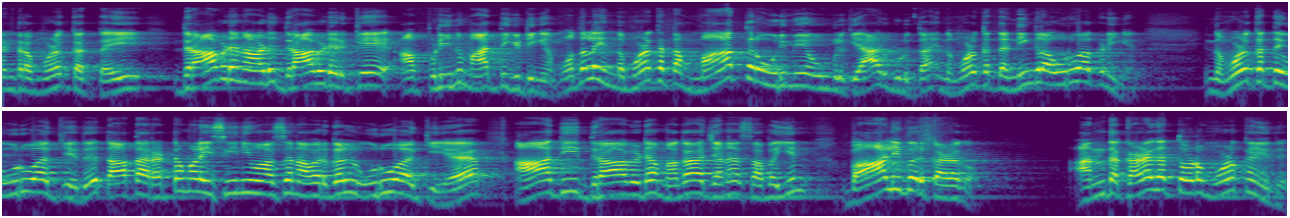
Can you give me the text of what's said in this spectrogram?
என்ற முழக்கத்தை திராவிட நாடு திராவிடருக்கே அப்படின்னு மாத்திக்கிட்டீங்க. முதல்ல இந்த முழக்கத்தை மாத்திர உரிமையை உங்களுக்கு யார் கொடுத்தா? இந்த முழக்கத்தை நீங்களா உருவாக்குனீங்க. இந்த முழக்கத்தை உருவாக்கியது தாத்தா ரெட்டமலை சீனிவாசன் அவர்கள் உருவாக்கிய ஆதி திராவிட மகாஜன சபையின் வாலிபர் கழகம். அந்த கழகத்தோட முழக்கம் இது.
